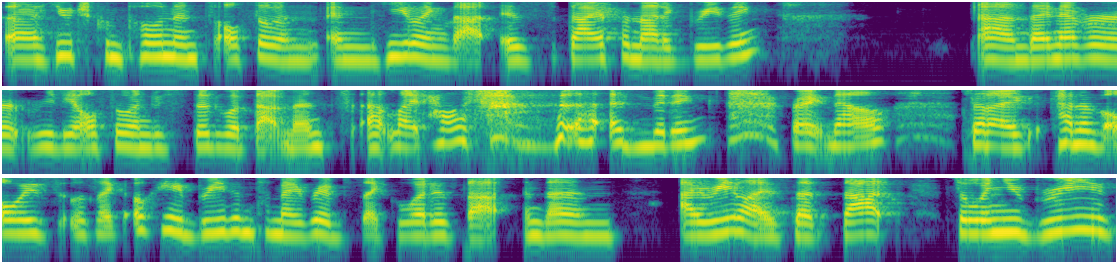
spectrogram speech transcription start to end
a huge component also in, in healing that is diaphragmatic breathing. And I never really also understood what that meant at Lighthouse, admitting right now that I kind of always was like, okay, breathe into my ribs. Like, what is that? And then I realized that that, so when you breathe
